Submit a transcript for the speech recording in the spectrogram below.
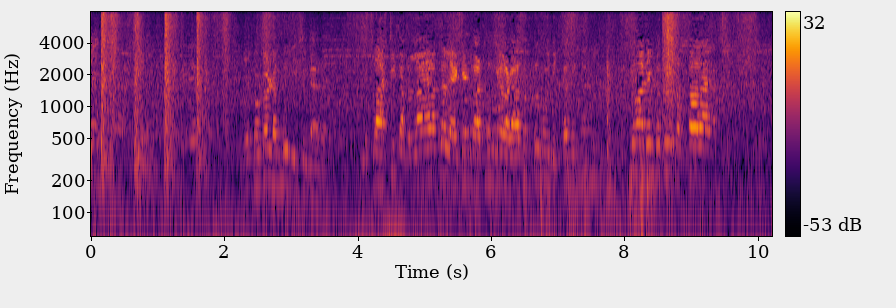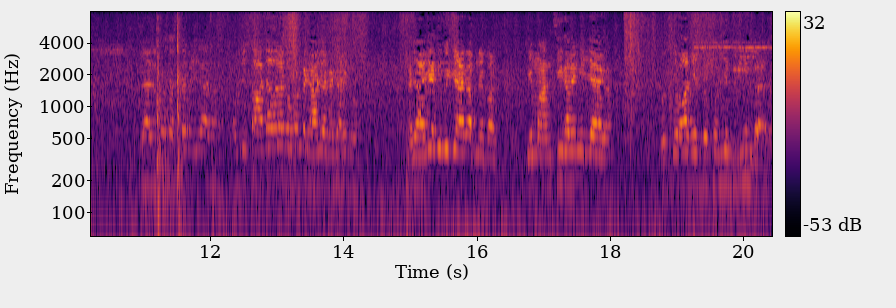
है। टोटल डब्ल्यू पी सी का है। ये प्लास्टिक का पल्ला है, आपका लैट्रिन बाथरूम के लगा सकते हो, कोई दिक्कत नहीं। उसके बाद एक देखो सस्ता वाला आएगा क्या इसको सस्ता मिल जाएगा। और ये सादा वाला देखो कजारिया कजारी को कजारिया भी मिल जाएगा अपने पास। ये मानसी का भी मिल जाएगा। उसके बाद एक देखो, ये ग्रीन का आएगा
